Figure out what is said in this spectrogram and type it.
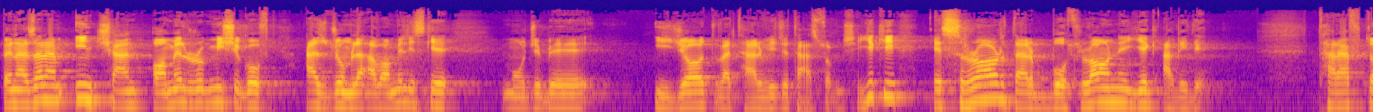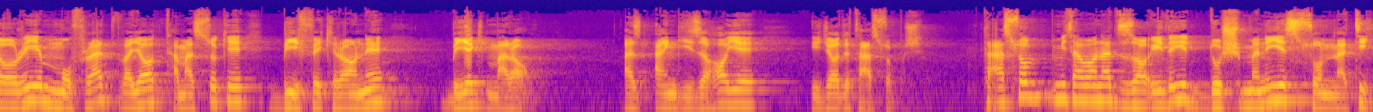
به نظرم این چند عامل رو میشه گفت از جمله عواملی است که موجب ایجاد و ترویج تعصب میشه. یکی اصرار در بطلان یک عقیده. طرفداری مفرد و یا تمسک بیفکرانه به یک مرام از انگیزه های ایجاد تعصب باشه. تعصب می‌تواند زائیده دشمنی سنتی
